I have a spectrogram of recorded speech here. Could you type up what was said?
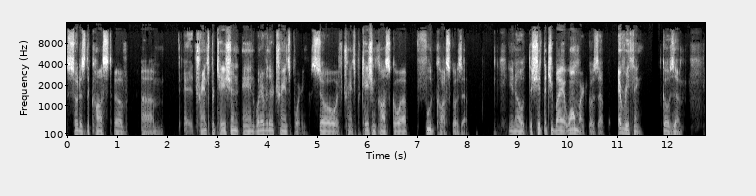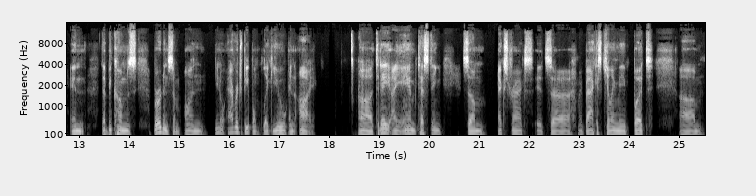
so does the cost of um, uh, transportation and whatever they're transporting. So if transportation costs go up, food costs goes up. You know, the shit that you buy at Walmart goes up. Everything goes up. And that becomes burdensome on, you know, average people like you and I. Uh, today I am testing some extracts. It's uh my back is killing me, but um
